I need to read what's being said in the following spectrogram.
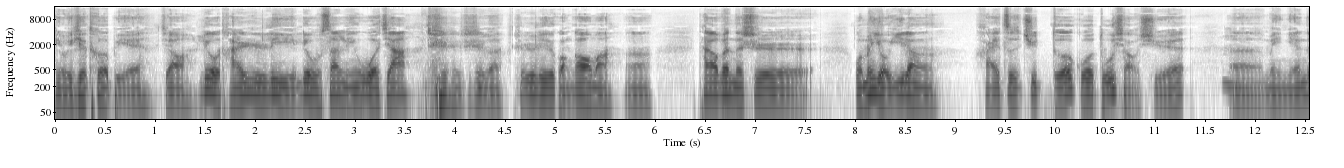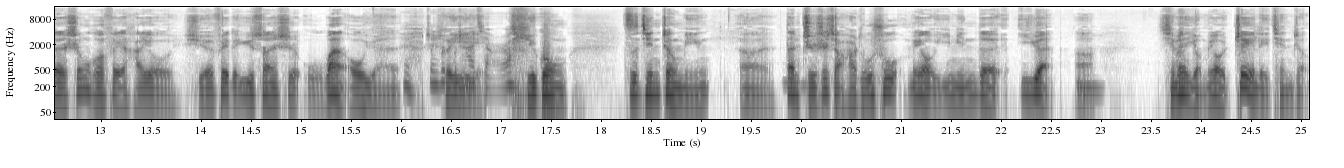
有一些特别，叫六台日历六三零沃家，这是个是日历的广告吗？嗯，他要问的是，我们有一辆孩子去德国读小学，呃，每年的生活费还有学费的预算是五万欧元，哎呀，真是不可以！提供资金证明，呃，但只是小孩读书，没有移民的意愿啊。嗯请问有没有这类签证？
